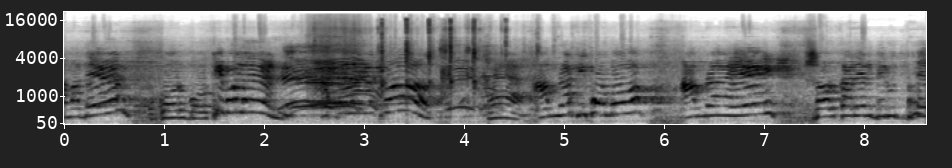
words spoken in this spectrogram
আমাদের গর্ব। কি বলেন? হ্যাঁ আমরা কি করব? আমরা এই সরকারের বিরুদ্ধে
